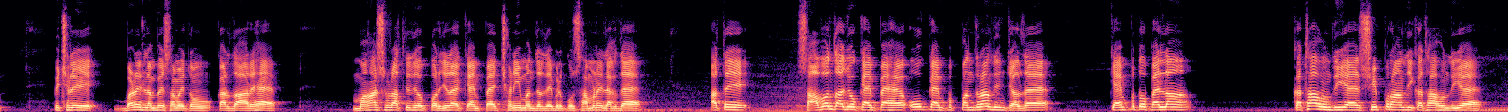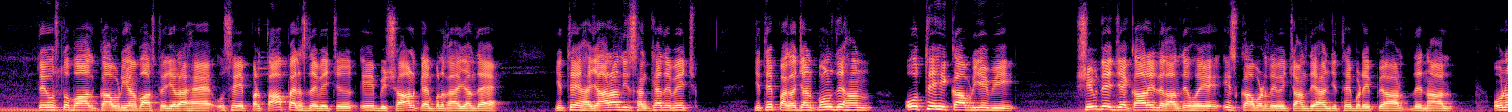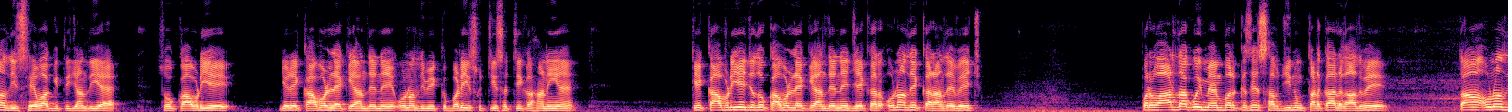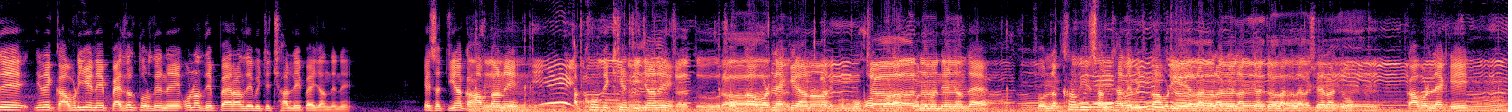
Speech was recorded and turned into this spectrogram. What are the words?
ਪਿਛਲੇ ਬੜੇ ਲੰਬੇ ਸਮੇਂ ਤੋਂ ਕਰਦਾ ਆ ਰਿਹਾ ਹੈ। ਮਹਾਸ਼ਿਵਰਾਤਰੀ ਦੇ ਉੱਪਰ ਜਿਹੜਾ ਕੈਂਪ ਹੈ, ਛਣੀ ਮੰਦਿਰ ਦੇ ਬਿਲਕੁਲ ਸਾਹਮਣੇ ਲੱਗਦਾ ਹੈ ਅਤੇ ਸਾਵਨ ਦਾ ਜੋ ਕੈਂਪ ਹੈ, ਉਹ ਕੈਂਪ 15 ਦਿਨ ਚੱਲਦਾ ਹੈ। ਕੈਂਪ ਤੋਂ ਪਹਿਲਾਂ ਕਥਾ ਹੁੰਦੀ ਹੈ ਸ਼ਿਵਪੁਰਾਣ ਦੀ ਕਥਾ ਹੁੰਦੀ ਹੈ। ਤੇ ਉਸ ਤੋਂ ਬਾਅਦ ਕਾਵੜੀਆਂ ਵਾਸਤੇ ਜਿਹੜਾ ਹੈ, ਉਸੇ ਪ੍ਰਤਾਪ ਪੈਲਸ ਦੇ ਵਿੱਚ ਇਹ ਵਿਸ਼ਾਲ ਕੈਂਪ ਲਗਾਇਆ ਜਾਂਦਾ ਹੈ, ਜਿੱਥੇ ਹਜ਼ਾਰਾਂ ਦੀ ਸੰਖਿਆ ਦੇ ਵਿੱਚ ਜਿੱਥੇ ਭਗਤ ਜਨ ਪਹੁੰਚਦੇ ਹਨ, ਉੱਥੇ ਹੀ ਕਾਵੜੀਏ ਵੀ ਸ਼ਿਵ ਦੇ ਜੈਕਾਰੇ ਲਗਾਉਂਦੇ ਹੋਏ ਇਸ ਕਾਵੜ ਦੇ ਵਿੱਚ ਆਉਂਦੇ ਹਨ, ਜਿੱਥੇ ਬੜੇ ਪਿਆਰ ਦੇ ਨਾਲ ਉਹਨਾਂ ਦੀ ਸੇਵਾ ਕੀਤੀ ਜਾਂਦੀ ਹੈ। ਸੋ ਕਾਵੜੀਏ ਜਿਹੜੇ ਕਾਵੜ ਲੈ ਕੇ ਆਉਂਦੇ ਨੇ, ਉਹਨਾਂ ਦੀ ਵੀ ਇੱਕ ਬੜੀ ਸੁੱਚੀ ਸੱਚੀ ਕਹਾਣੀ ਹੈ। ਕਿ ਕਾਵੜੀਏ ਜਦੋਂ ਕਾਵੜ ਲੈ ਕੇ ਆਉਂਦੇ ਨੇ, ਜੇਕਰ ਉਹਨਾਂ ਦੇ ਘਰਾਂ ਦੇ ਵਿੱਚ ਪਰਿਵਾਰ ਦਾ ਕੋਈ ਮੈਂਬਰ ਕਿਸੇ ਸਬਜ਼ੀ ਨੂੰ ਤੜਕਾ ਲਗਾ ਦੇਵੇ, ਤਾਂ ਉਹਨਾਂ ਦੇ ਜਿਹੜੇ ਕਾਵੜੀਏ ਨੇ, ਪੈਦਲ ਤੁਰਦੇ ਨੇ, ਉਹਨਾਂ ਦੇ ਪੈਰਾਂ ਦੇ ਵਿੱਚ ਛਾਲੇ ਪੈ ਜਾਂਦੇ ਨੇ। ਇਹ ਸੱਚੀਆਂ ਕਹਾਵਤਾਂ ਨੇ, ਅੱਖੋਂ ਦੇਖੀਆਂ ਚੀਜ਼ਾਂ ਨੇ। ਸੋ ਕਾਵੜ ਲੈ ਕੇ ਆਣਾ ਇੱਕ ਬਹੁਤ ਬੜਾ ਪੁੰਨ ਮੰਨਿਆ ਜਾਂਦਾ ਹੈ। ਸੋ ਲੱਖਾਂ ਦੀ ਸੰਖਿਆ ਦੇ ਵਿੱਚ ਕਾਵੜੀਏ ਅਲੱਗ-ਅਲੱਗ ਇਲਾਕਿਆਂ ਤੋਂ ਅਲੱਗ-ਅਲੱਗ ਸ਼ਹਿਰਾਂ ਚੋਂ ਕਾਵੜ ਲੈ ਕੇ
